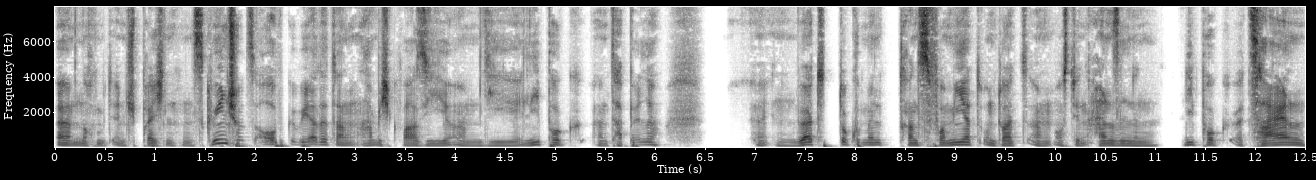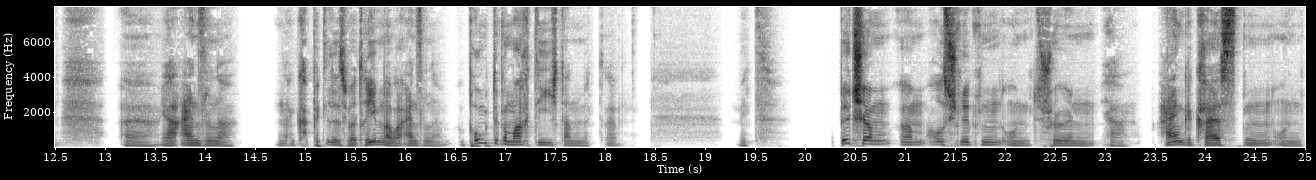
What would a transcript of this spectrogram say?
ähm, noch mit entsprechenden Screenshots aufgewertet. Dann habe ich quasi ähm, die LIPOC-Tabelle äh, in Word-Dokument transformiert und dort ähm, aus den einzelnen LIPOC-Zeilen äh, ja einzelne Kapitel ist übertrieben, aber einzelne Punkte gemacht, die ich dann mit äh, mit Bildschirmausschnitten ähm, und schön ja eingekreisten und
